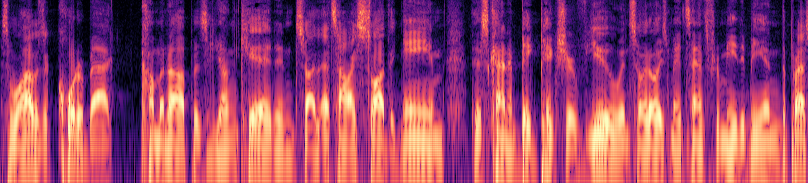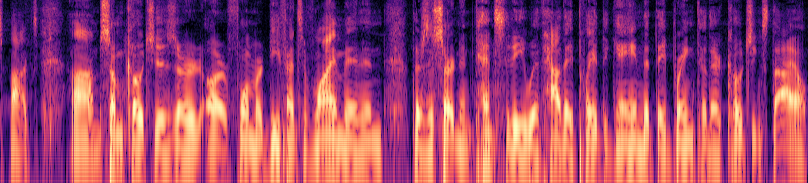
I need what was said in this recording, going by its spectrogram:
so, well, I was a quarterback coming up as a young kid, and so that's how I saw the game, this kind of big picture view, and so it always made sense for me to be in the press box. Um, some coaches are, are former defensive linemen, and there's a certain intensity with how they played the game that they bring to their coaching style.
